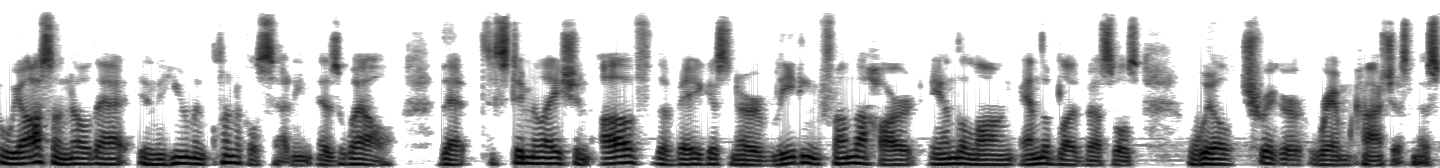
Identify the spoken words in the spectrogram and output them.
We also know that in the human clinical setting as well, that the stimulation of the vagus nerve leading from the heart and the lung and the blood vessels will trigger REM consciousness.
